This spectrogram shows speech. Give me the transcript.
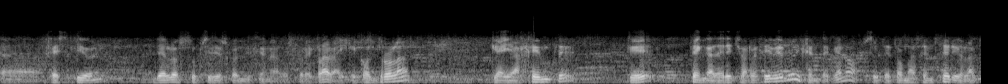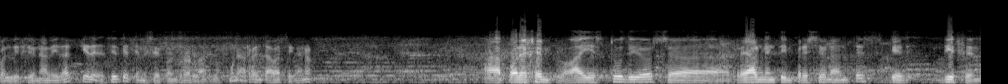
ah, gestión de los subsidios condicionados. Porque claro, hay que controlar que haya gente que tenga derecho a recibirlo y gente que no. Si te tomas en serio la condicionalidad, quiere decir que tienes que controlarlo. Una renta básica no. Ah, por ejemplo, hay estudios eh, realmente impresionantes que dicen,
